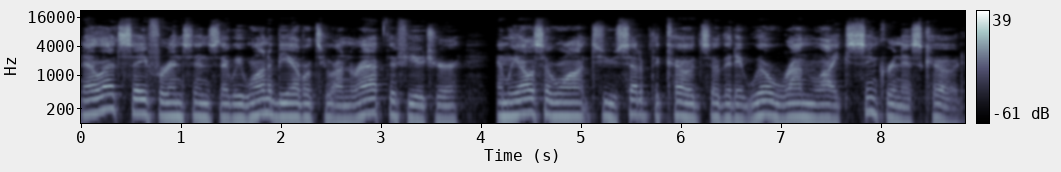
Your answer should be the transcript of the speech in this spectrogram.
Now let's say for instance that we want to be able to unwrap the future and we also want to set up the code so that it will run like synchronous code.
